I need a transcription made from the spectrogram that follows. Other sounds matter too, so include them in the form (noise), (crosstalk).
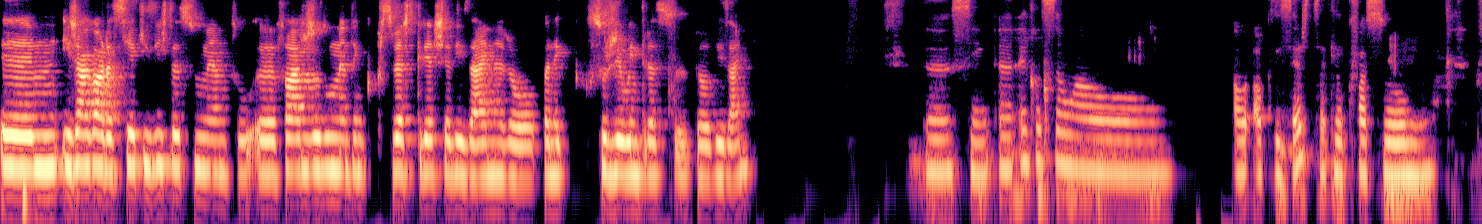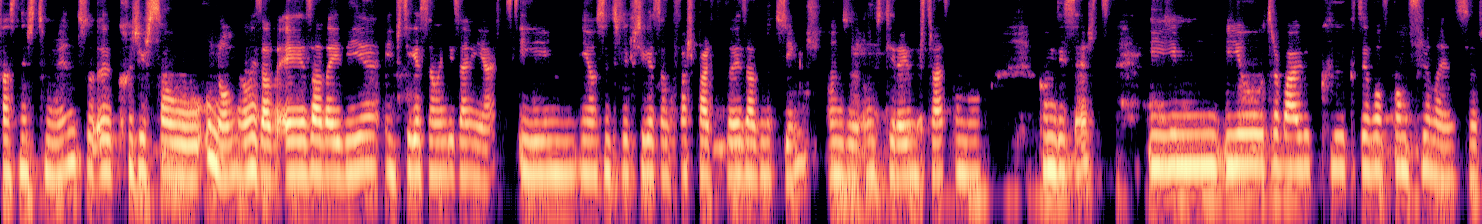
Um, e já agora, se é que existe esse momento, uh, falares do momento em que percebeste que querias ser designer ou quando é que surgiu o interesse pelo design? Uh, sim, uh, em relação ao, ao, ao, que disseste, aquilo que faço, que faço neste momento, uh, corrigir só o, o nome, é a ESAD IDEA, Investigação em Design e Arte, e, e, é um centro de investigação que faz parte da ESAD Matosinhos, onde, onde tirei o mestrado, como, como disseste, e, e o trabalho que, que desenvolvo como freelancer.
